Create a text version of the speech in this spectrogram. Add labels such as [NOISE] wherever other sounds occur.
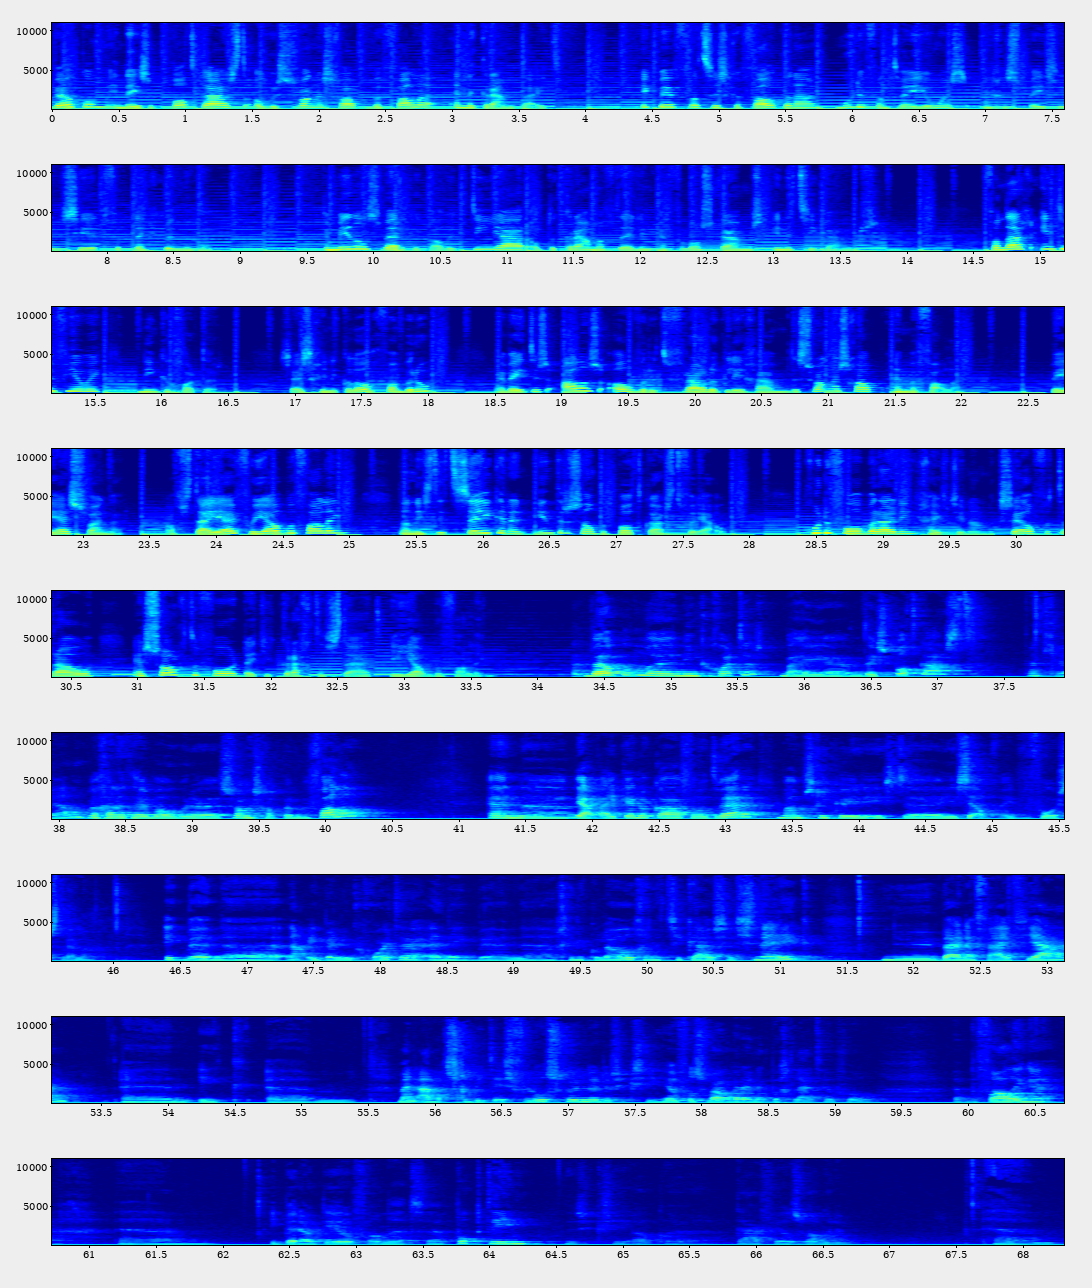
Welkom in deze podcast over zwangerschap, bevallen en de kraamtijd. Ik ben Francisca Valkena, moeder van twee jongens en gespecialiseerd verpleegkundige. Inmiddels werk ik alweer 10 jaar op de kraamafdeling en verloskamers in het ziekenhuis. Vandaag interview ik Nienke Gorter. Zij is gynaecoloog van beroep en weet dus alles over het vrouwelijk lichaam, de zwangerschap en bevallen. Ben jij zwanger of sta jij voor jouw bevalling? Dan is dit zeker een interessante podcast voor jou. Goede voorbereiding geeft je namelijk zelfvertrouwen en zorgt ervoor dat je krachtig staat in jouw bevalling. Welkom uh, Nienke Gorter bij uh, deze podcast. Dankjewel. We gaan het hebben over uh, zwangerschap en bevallen. En ja, wij kennen elkaar van het werk, maar misschien kun je eerst jezelf even voorstellen. Ik ben, nou, ik ben Nienke Gorter en ik ben gynaecoloog in het ziekenhuis in Sneek. Nu bijna vijf jaar. En ik Um, mijn aandachtsgebied is verloskunde, dus ik zie heel veel zwangeren en ik begeleid heel veel uh, bevallingen. Um, ik ben ook deel van het uh, popteam, dus ik zie ook uh, daar veel zwangeren. Um,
